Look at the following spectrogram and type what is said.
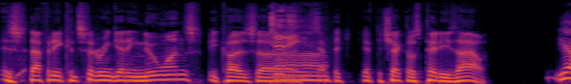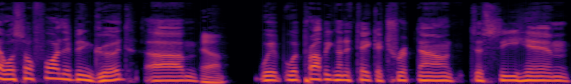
is Stephanie considering getting new ones because uh, you, have to, you have to check those titties out? Yeah, well, so far they've been good. Um, Yeah. we're, we're probably going to take a trip down to see him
